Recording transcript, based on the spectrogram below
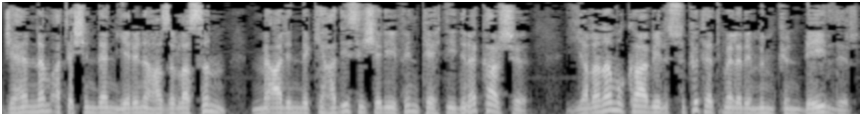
cehennem ateşinden yerini hazırlasın mealindeki hadisi şerifin tehdidine karşı yalana mukabil sükût etmeleri mümkün değildir.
